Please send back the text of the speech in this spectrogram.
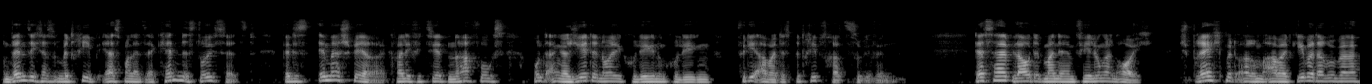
Und wenn sich das im Betrieb erstmal als Erkenntnis durchsetzt, wird es immer schwerer, qualifizierten Nachwuchs und engagierte neue Kolleginnen und Kollegen für die Arbeit des Betriebsrats zu gewinnen. Deshalb lautet meine Empfehlung an euch, Sprecht mit eurem Arbeitgeber darüber,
